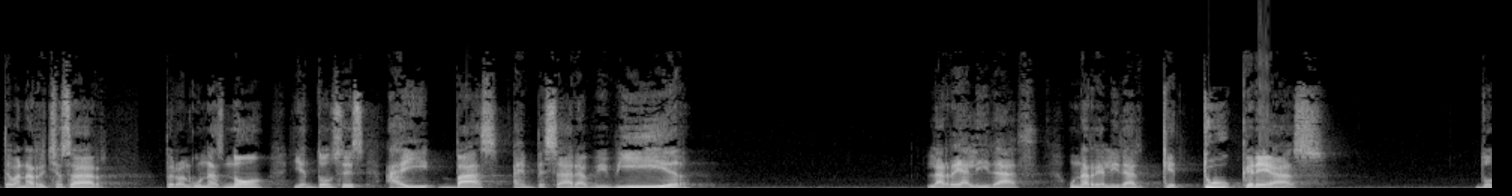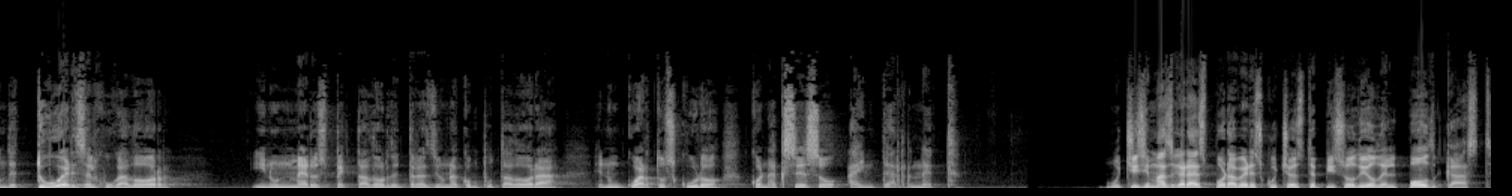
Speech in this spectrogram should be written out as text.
te van a rechazar, pero algunas no. Y entonces ahí vas a empezar a vivir la realidad. Una realidad que tú creas, donde tú eres el jugador y no un mero espectador detrás de una computadora en un cuarto oscuro con acceso a Internet. Muchísimas gracias por haber escuchado este episodio del podcast.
